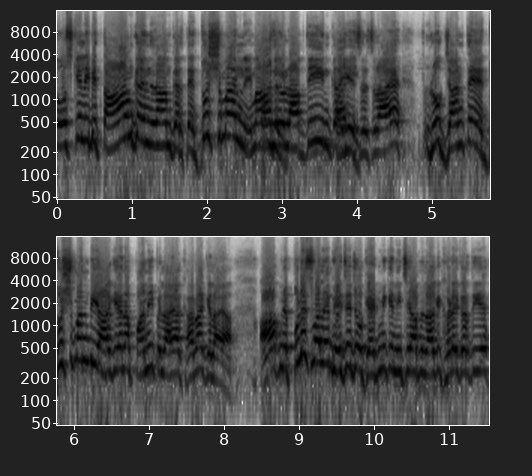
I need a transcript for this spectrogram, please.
तो उसके लिए भी ताम का इंतज़ाम करते हैं। दुश्मन इमाम पानी। का ये सिलसिला है। लोग जानते हैं दुश्मन भी आ गया ना पानी पिलाया खाना खिलाया। आपने पुलिस वाले भेजे जो अकेडमी के नीचे आपने लाके खड़े कर दिए।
